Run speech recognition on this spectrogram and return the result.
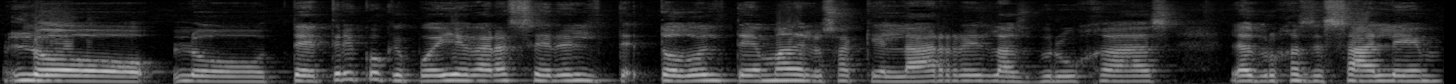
lo, lo tétrico que puede llegar a ser el todo el tema de los aquelarres, las brujas, las brujas de Salem.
